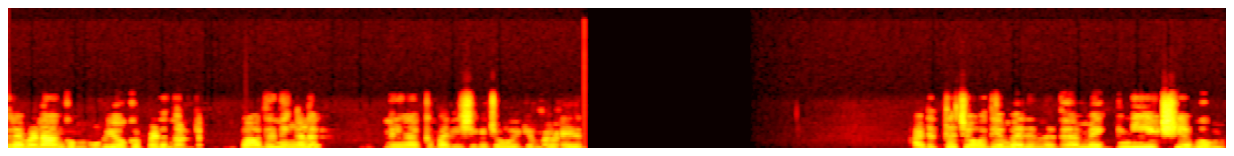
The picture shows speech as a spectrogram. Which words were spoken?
ദ്രവണാങ്കം ഉപയോഗപ്പെടുന്നുണ്ട്. അപ്പോൾ അത് നിങ്ങൾ നിങ്ങൾക്ക് പരീക്ഷയ്ക്ക് ചോദിക്കുമ്പോൾ എഴുതി അടുത്ത ചോദ്യം വരുന്നത് മെഗ്നീഷ്യവും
